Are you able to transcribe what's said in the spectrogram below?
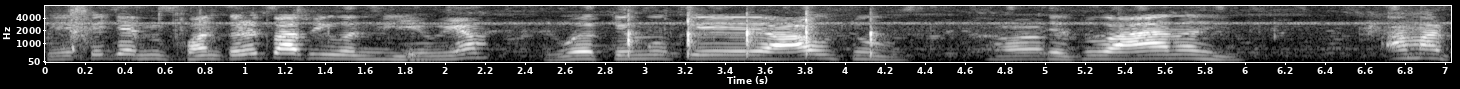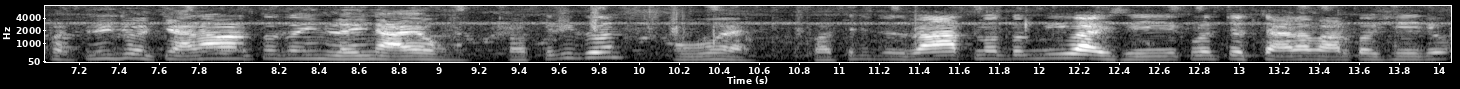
કે જે મેં ફોન કર્યો પાછું ઈવન મી એવું એમ? હું કે હું કે આવું છું. હા. તે તું આ નહીં. આ માર ભત્રીજો ચારા વાર તો અહીં લઈને આવ્યો હું. ભત્રીજો ને? હોવે ભત્રીજો રાતનો તો બીવાય છે. એકલો જ ચારા વાળતો છે રહ્યો.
